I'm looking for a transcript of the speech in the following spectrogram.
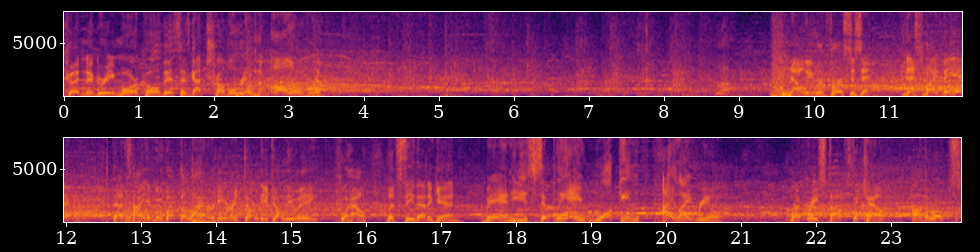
Couldn't agree more, Cole. This has got trouble written all over it. No, he reverses it. This might be it. That's how you move up the ladder here in WWE. Wow, let's see that again. Man, he is simply a walking highlight reel. Referee stops the count on the ropes.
